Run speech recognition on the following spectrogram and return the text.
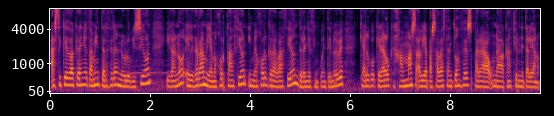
Así quedó aquel año también tercera en Eurovisión y ganó el Grammy a Mejor Canción y Mejor Grabación del año 59 que, algo, que era algo que jamás había pasado hasta entonces para una canción en italiano.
